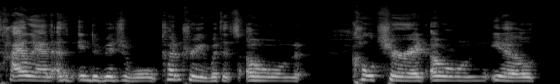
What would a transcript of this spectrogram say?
Thailand as an individual country with its own culture and own you know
